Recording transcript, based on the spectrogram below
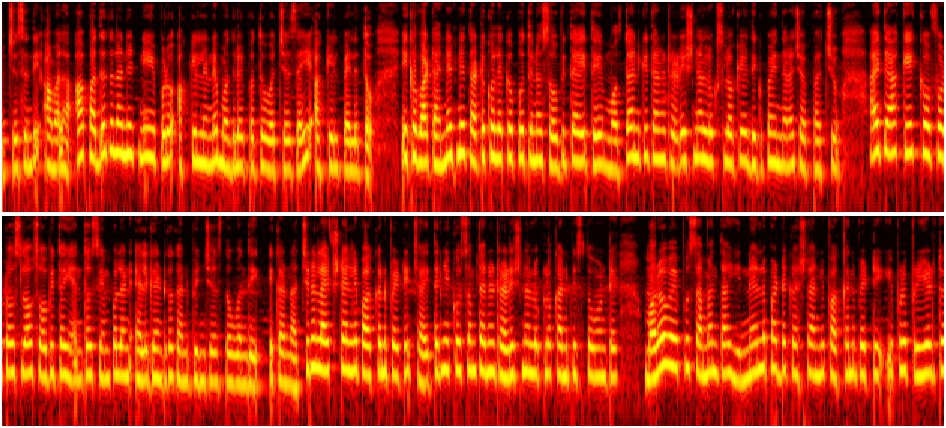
వచ్చేసింది అమల. ఆ పద్ధతులన్నింటినీ ఇప్పుడు అఖిల్ నుండి మొదలైపోతూ వచ్చేసాయి అఖిల్ పెళ్ళితో ఇక వాటన్నిటిని తట్టుకోలేకపోతున్న శోభిత అయితే మొత్తానికి తన ట్రెడిషనల్ లుక్స్లోకి దిగిపోయిందని చెప్పచ్చు. అయితే ఆ కేక్ ఫొటోస్లో శోభిత ఎంతో సింపుల్ అండ్ ఎలిగెంట్గా కనిపించేస్తూ ఉంది. ఇక్కడ నచ్చిన లైఫ్ స్టైల్ని పక్కన పెట్టి చైతన్య కోసం తన ట్రెడిషనల్ లుక్లో కనిపిస్తూ ఉంటే మరోవైపు సమంత ఇన్నేళ్ళ పడ్డ కష్టాన్ని పక్కన పెట్టి ఇప్పుడు ప్రియుడితో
